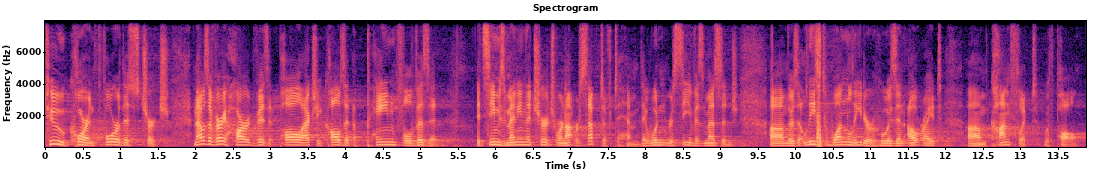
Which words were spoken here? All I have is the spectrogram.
to Corinth for this church. And that was a very hard visit. Paul actually calls it a painful visit. It seems many in the church were not receptive to him. They wouldn't receive his message. Um, there's at least one leader who was in outright um, conflict with Paul.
